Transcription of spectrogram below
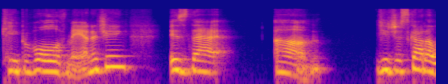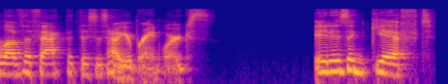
capable of managing is that um you just got to love the fact that this is how your brain works. It is a gift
